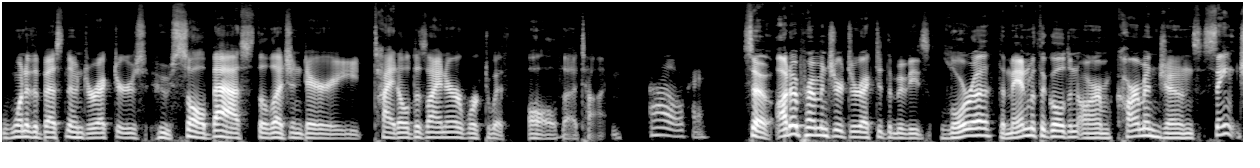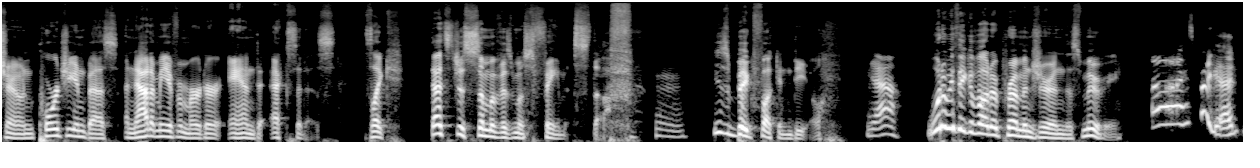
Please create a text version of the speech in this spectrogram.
one of the best known directors who Saul Bass, the legendary title designer, worked with all the time. Oh, okay. So Otto Preminger directed the movies Laura, The Man with the Golden Arm, Carmen Jones, Saint Joan, Porgy and Bess, Anatomy of a Murder, and Exodus. It's like that's just some of his most famous stuff. Hmm. He's a big fucking deal. Yeah. What do we think of Otto Preminger in this movie? Uh, he's pretty good.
